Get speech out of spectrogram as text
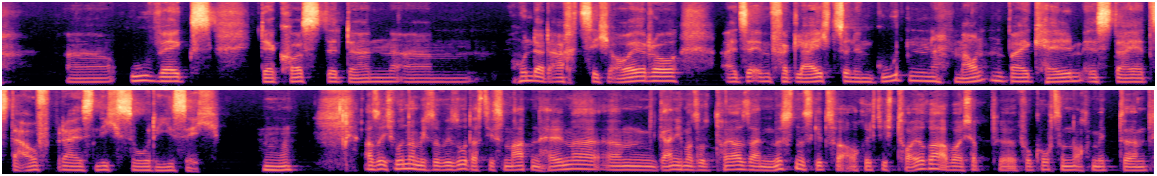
äh, Uvex, der kostet dann ähm, 180 Euro. Also im Vergleich zu einem guten Mountainbike-Helm ist da jetzt der Aufpreis nicht so riesig. Mhm. Also ich wundere mich sowieso, dass die smarten Helme ähm, gar nicht mal so teuer sein müssen. Es gibt zwar auch richtig teure, aber ich habe äh, vor kurzem noch mit ähm,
